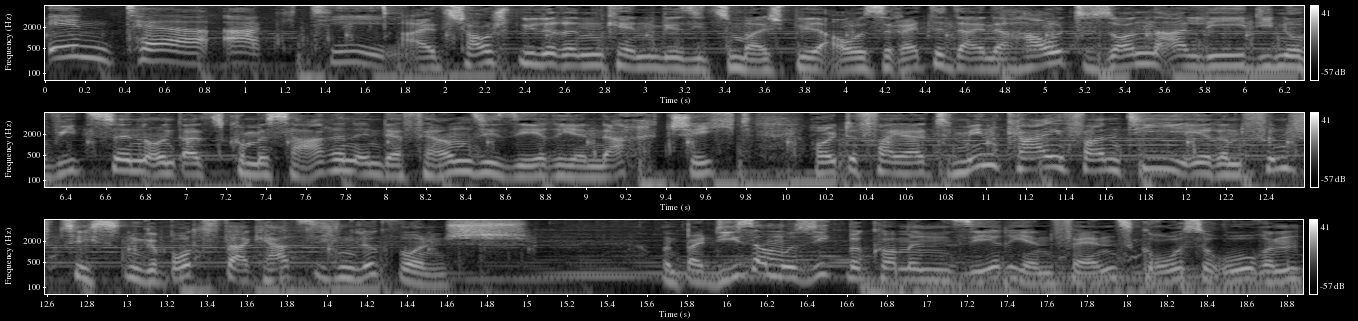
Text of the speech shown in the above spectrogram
Interaktiv. Als Schauspielerin kennen wir sie zum Beispiel aus Rette deine Haut, Sonnenallee, Die Novizin und als Kommissarin in der Fernsehserie Nachtschicht. Heute feiert Min Kai Fanti ihren 50. Geburtstag. Herzlichen Glückwunsch. Und bei dieser Musik bekommen Serienfans große Ohren.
